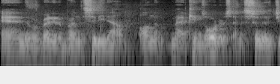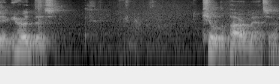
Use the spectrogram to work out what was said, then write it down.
and they were ready to burn the city down on the Mad King's orders. And as soon as Jaime heard this, killed the pyromancer,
